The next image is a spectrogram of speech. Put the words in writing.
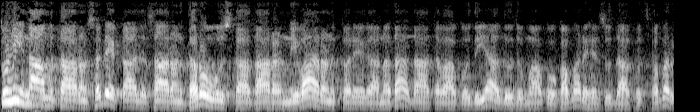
તુહી નામ તારણ સદે કાજ સારણ, ધરો ઉસકા ધારણ, નિવારણ કરેગા, નથા દાત વાકો દિયા દૂધ માકો ખબર હે સુધા કુછ ખબર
